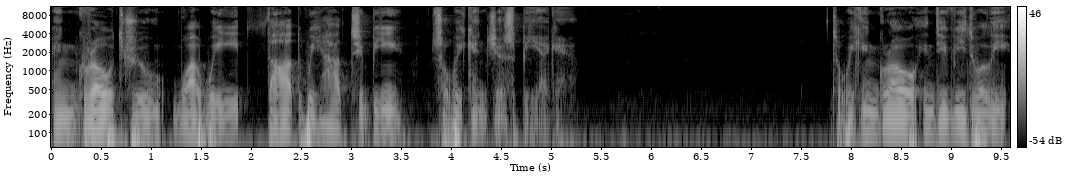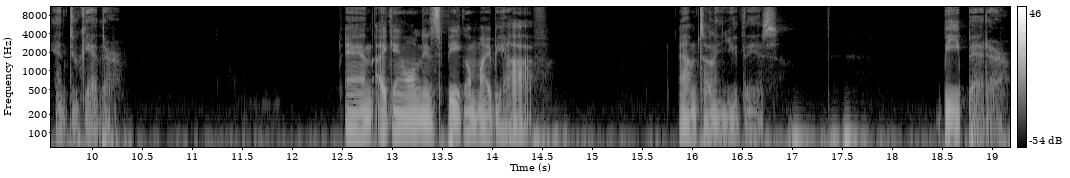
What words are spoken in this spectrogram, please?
and grow through what we thought we had to be so we can just be again. So we can grow individually and together. And I can only speak on my behalf. I'm telling you this be better.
